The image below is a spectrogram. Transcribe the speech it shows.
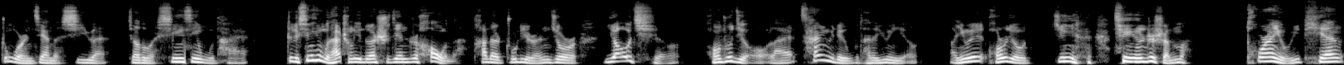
中国人建的戏院，叫做新兴舞台。这个新兴舞台成立一段时间之后呢，它的主理人就是邀请黄楚九来参与这个舞台的运营啊，因为黄楚九经营 经营之神嘛。突然有一天，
